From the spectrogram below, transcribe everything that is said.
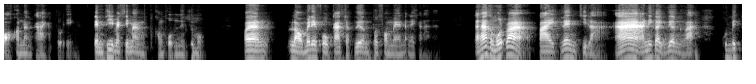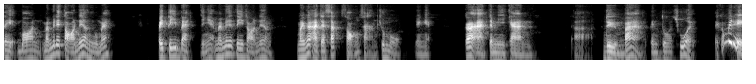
ออกกำลังกายกับตัวเอง เต็มที่ maximum ของผมหนึ่งชั่วโมง เพราะฉะนั้นเราไม่ได้โฟกัสกับเรื่อง performance อะไรขนาดนั้น แต่ถ้าสมมุติว่าไปเล่นกีฬาอ่าอันนี้ก็อีกเรื่องหนึ่งละ คุณไปเตะบอลมันไม่ได้ต่อเนื่องถูกไหมไปตีแบดอย่างเงี้ยมันไม่ได้ตีต่อเนื่อง มันก็อาจจะสักสองสามชั่วโมงอย่างเงี้ยก็อาจจะมีการดื่มบ้างเป็นตัวช่วย แต่ก็ไม่ได้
